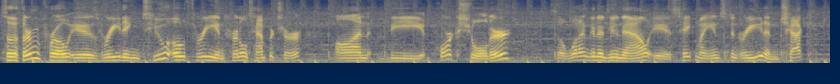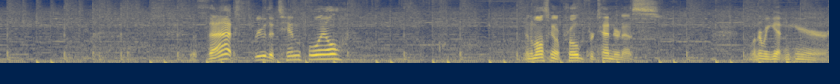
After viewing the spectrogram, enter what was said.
So the ThermoPro is reading 203 internal temperature on the pork shoulder so what I'm gonna do now is take my instant read and check with that through the tin foil. And I'm also gonna probe for tenderness. What are we getting here?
